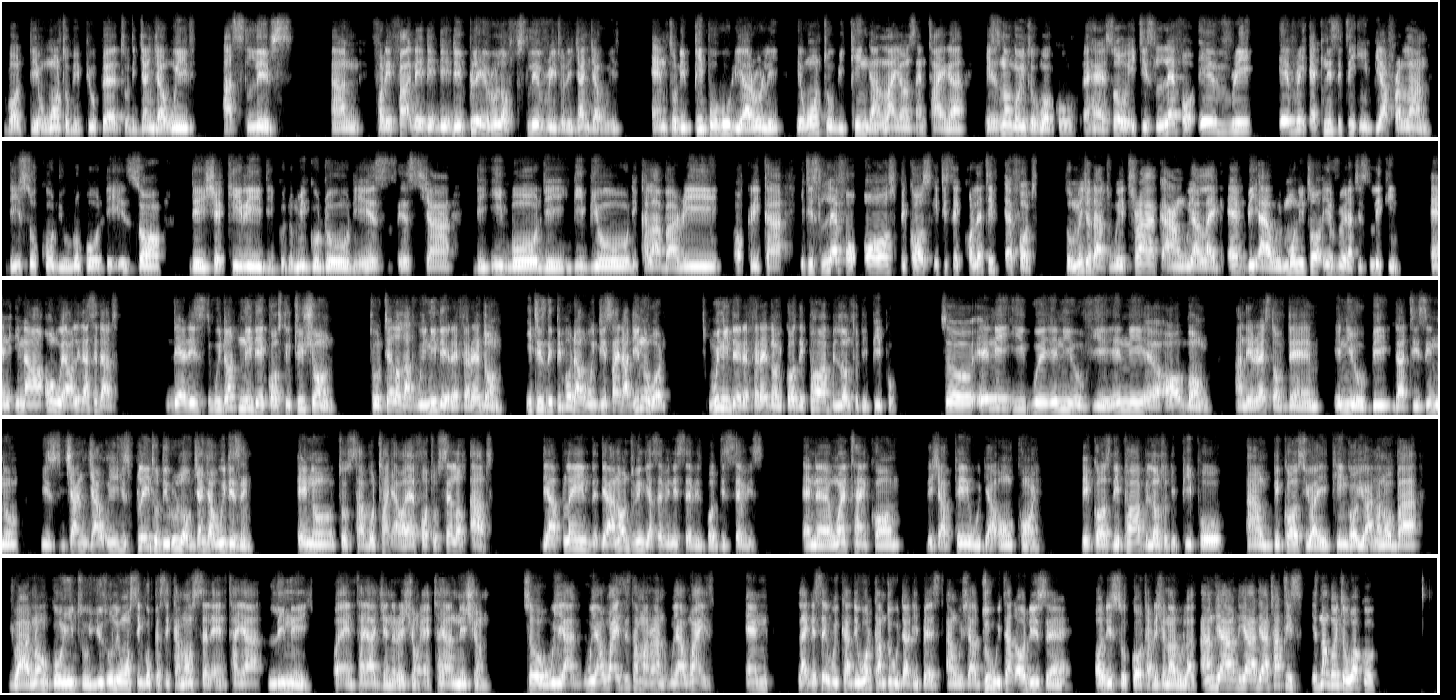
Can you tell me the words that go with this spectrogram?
but they want to be pupil to the Janjaweed as slaves. And for the fact they, they, they play a role of slavery to the Janjaweed, and to the people who they are ruling, they want to be king and lions and tiger. It is not going to work. Oh, uh-huh. so it is left for every every ethnicity in Biafra land, the the Urhobo, the Ezo, the Shekiri, the Godomigodo, the Esha, the Igbo, the Bibio, the Kalabari, or Krika. It is left for us because it is a collective effort to make sure that we track and we are like FBI, we monitor everywhere that is leaking. And in our own way, our leader said that there is we don't need a constitution to tell us that we need a referendum. It is the people that will decide that you know what we need a referendum because the power belongs to the people. So any Igwe, any Ovie, any uh, Obong, and the rest of them, any Obi that is, you know, is Janja, he's playing to the rule of Janjaweedism, you know, to sabotage our effort to sell us out. They are playing, they are not doing their 70 service, but the service. And uh, when time comes, they shall pay with their own coin because the power belongs to the people. And because you are a king or you are an honorable, you are not going to use only one single person cannot sell entire lineage or entire generation, entire nation. So we are we are wise this time around. We are wise, and like they say, we can the world can do without the best, and we shall do without all these uh, all these so-called traditional rulers. And their their their tactics is not going to work, oh,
